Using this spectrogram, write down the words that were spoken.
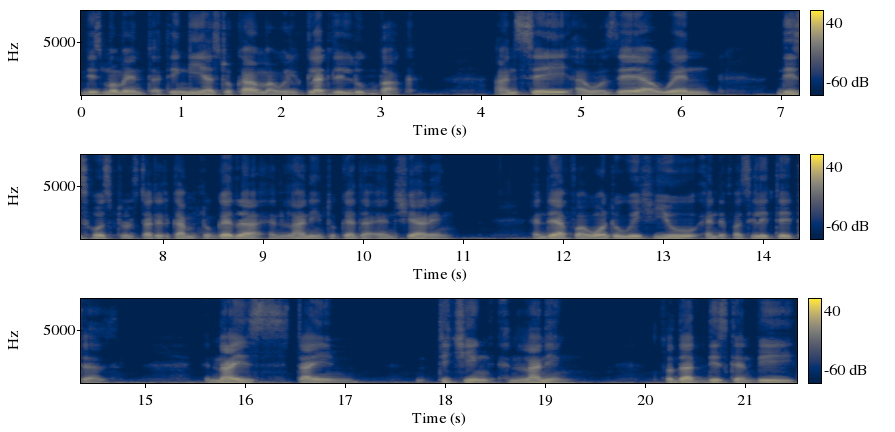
In this moment, I think years to come, I will gladly look back and say I was there when these hospitals started coming together and learning together and sharing. And therefore, I want to wish you and the facilitators a nice time teaching and learning so that this can be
